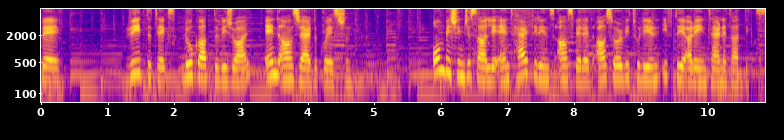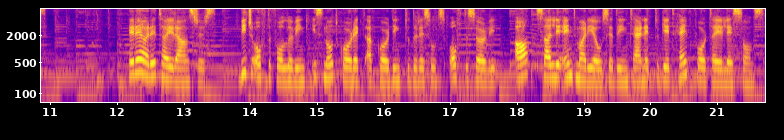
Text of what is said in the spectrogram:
B. Read the text, look at the visual, and answer the question. 15. Sally and her friends answered a survey to learn if they are internet addicts. Here are tire answers. Which of the following is not correct according to the results of the survey? A. Sally and Maria use the internet to get help for tire lessons.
